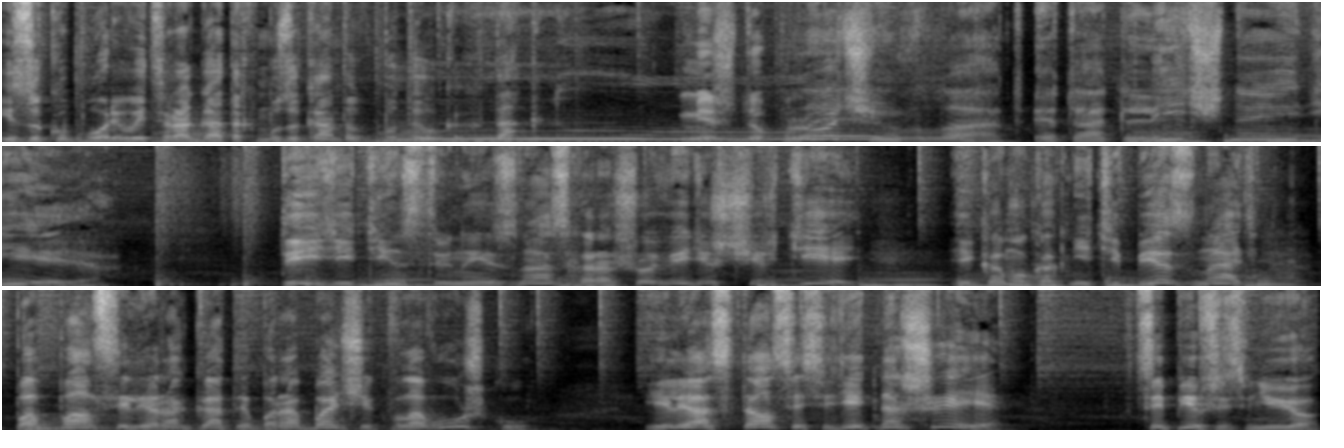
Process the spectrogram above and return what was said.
и закупоривать рогатых музыкантов в бутылках, так? Между прочим, Влад, это отличная идея. Ты единственный из нас хорошо видишь чертей. И кому как не тебе знать, попался ли рогатый барабанщик в ловушку или остался сидеть на шее, вцепившись в нее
